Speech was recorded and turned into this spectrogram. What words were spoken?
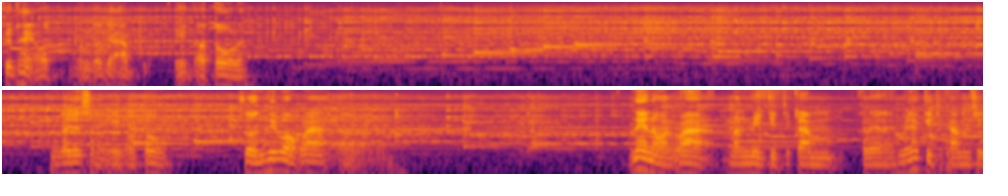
ขึ้นให้ออมันก็จะอัพเดตออโต้เลยมันก็จะใส่เองออโต้ส่วนที่บอกว่าแน่นอนว่ามันมีกิจกรรมอะไรไม่ใช่กิจกรรมสิ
